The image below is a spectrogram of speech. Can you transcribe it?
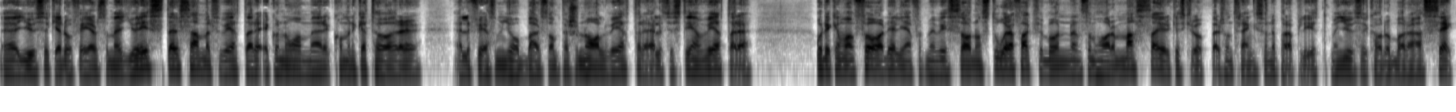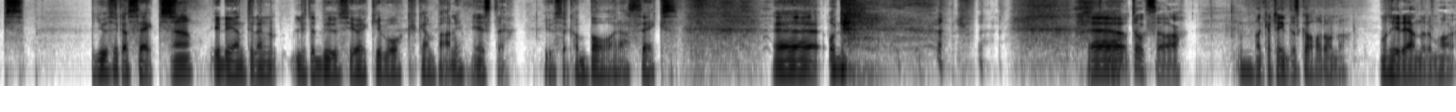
Eh, Jusek är då för er som är jurister, samhällsvetare, ekonomer, kommunikatörer eller för er som jobbar som personalvetare eller systemvetare. Och det kan vara en fördel jämfört med vissa av de stora fackförbunden som har massa yrkesgrupper som trängs under paraplyet, men Jusek har då bara sex. Jusek har sex, Ja. idén till en lite busig och ekivok kampanj. Just det. Jusek har bara sex. Eh, och där, Det eh, låter också, man kanske inte ska ha dem då, om det är det enda de har.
